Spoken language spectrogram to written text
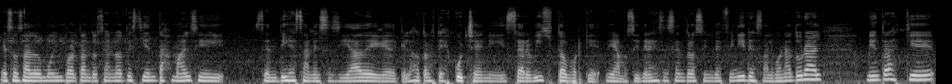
Eso es algo muy importante, o sea, no te sientas mal si sentís esa necesidad de que los otros te escuchen y ser visto, porque, digamos, si tenés ese centro sin definir es algo natural, mientras que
